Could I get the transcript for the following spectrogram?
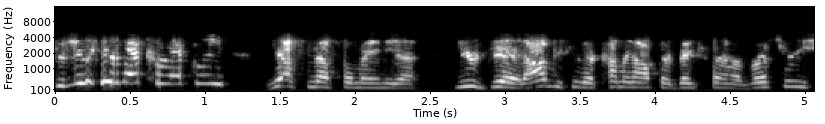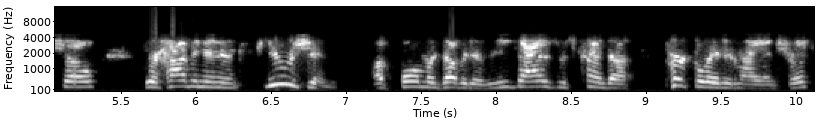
Did you hear that correctly? Yes, Nestlemania, you did. Obviously, they're coming off their big Slammiversary show. They're having an infusion of former WWE guys, which kind of percolated my interest.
